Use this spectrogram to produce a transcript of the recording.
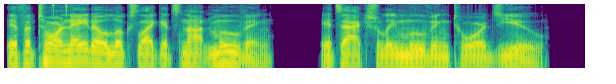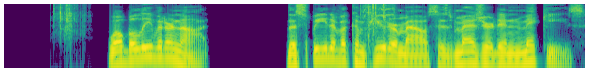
If a tornado looks like it's not moving, it's actually moving towards you. Well, believe it or not, the speed of a computer mouse is measured in Mickeys.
